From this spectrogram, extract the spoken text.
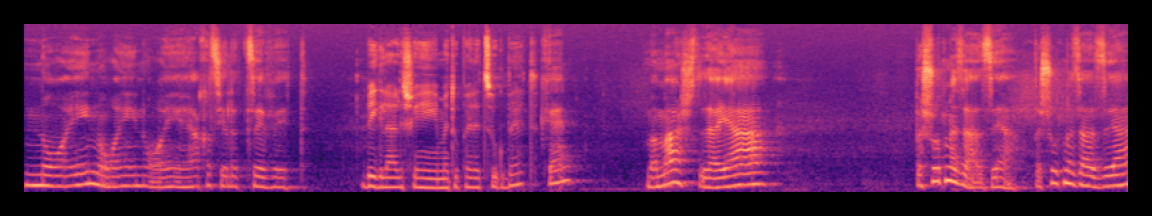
נוראי, נוראי, נוראי, היחס של הצוות. בגלל שהיא מטופלת סוג ב'? כן, ממש, זה היה פשוט מזעזע, פשוט מזעזע.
